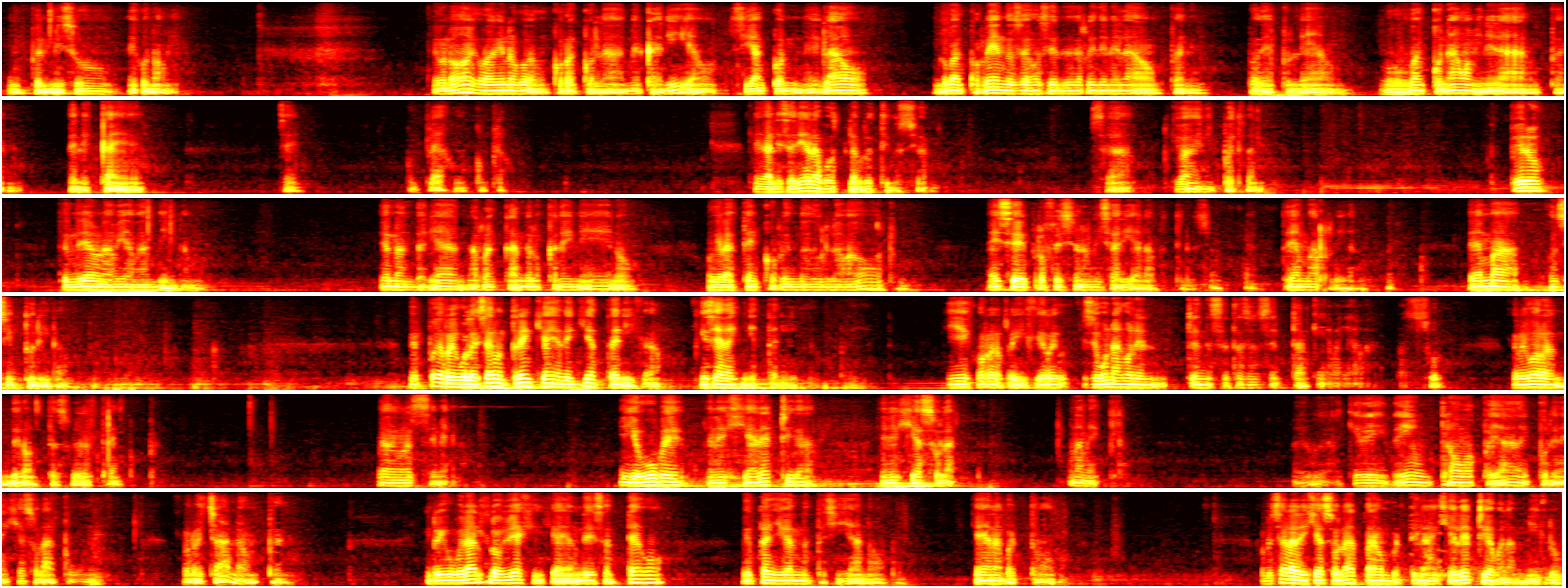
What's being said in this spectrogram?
un permiso económico. Económico para que no corran con la mercadería o si van con helado, no van corriendo, se, se derriten helado, puede haber problemas. O van con agua mineral, se les cae. Complejo, complejo. Legalizaría la, la prostitución. O sea, que en impuestos también. Pero tendrían una vida más digna. Ya no andarían arrancando los carabineros o que la estén corriendo de un lado a otro. Ahí se profesionalizaría la prostitución. Estarían más ricas. Estarían más con cinturita. Después regularizar un tren que vaya de aquí hasta Arica. Que sea de aquí hasta Arica y correr que, se una con el tren de estación central que vaya el sur que recorra de norte a sur el tren para demorarse menos y que ocupe energía eléctrica y energía solar. Una mezcla. Que de, un tramo más para allá y por energía solar pues, aprovecharla pues. recuperar los viajes que hayan de Santiago que están llegando hasta Chillano, que hayan apartado. Aprovechar la energía solar para convertir la energía eléctrica para las micro.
